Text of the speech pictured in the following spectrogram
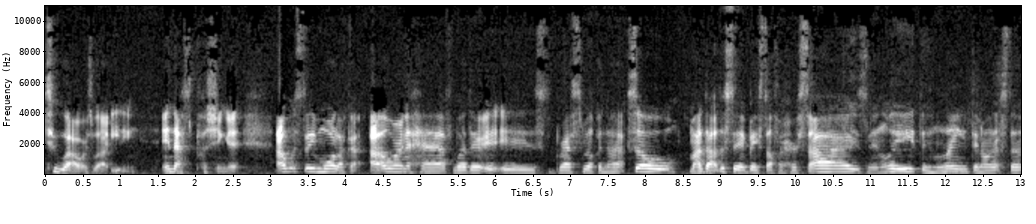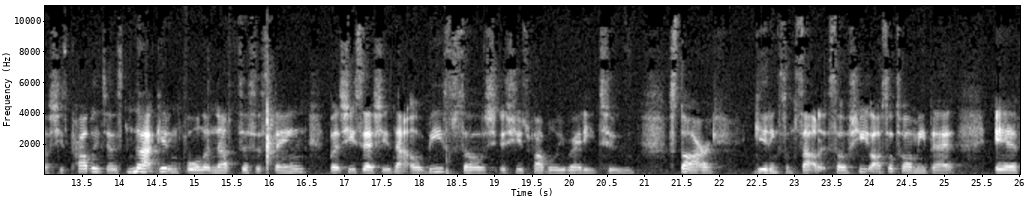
two hours without eating and that's pushing it I would say more like an hour and a half, whether it is breast milk or not. So my doctor said based off of her size and weight and length and all that stuff, she's probably just not getting full enough to sustain. But she says she's not obese, so she's probably ready to start getting some solids. So she also told me that if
